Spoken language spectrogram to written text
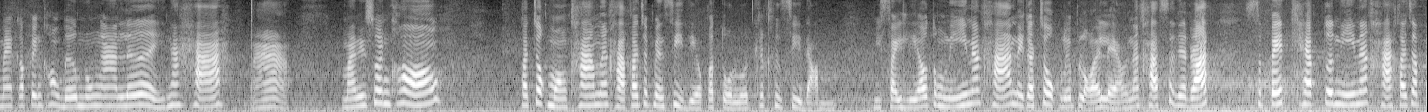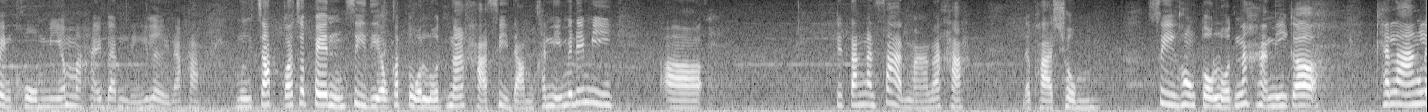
แม็กก็เป็นของเดิมโรงงานเลยนะคะอ่ามาในส่วนของกระจกมองข้างนะคะ ก็จะเป็นสีเดียวกับตัวรถก็คือสีดำมีไฟเลี้ยวตรงนี้นะคะ ในกระจกเรียบร้อยแล้วนะคะ สัญลักษณ์ สเปซแคปตัวนี้นะคะเขาจะเป็นโครเมียมมาให้แบบนี้เลยนะคะ มือจับก็จะเป็นสีเดียวกับตัวรถนะคะ สีดำคันนี้ไม่ได้มีติดตั้งกันศาสตร์มานะคะ เดี๋ยวพาชมสีของตัวรถนะคะนี่ก็แค่ล้างเ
